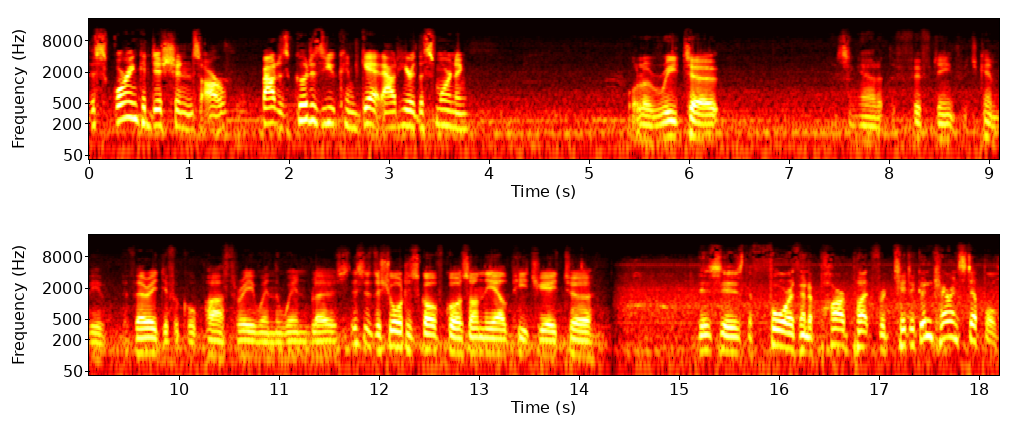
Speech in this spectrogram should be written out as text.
the scoring conditions are about as good as you can get out here this morning. Reto missing out at the 15th, which can be a very difficult par three when the wind blows. This is the shortest golf course on the LPGA Tour. This is the fourth and a par putt for Thitikul. Karen Stupples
